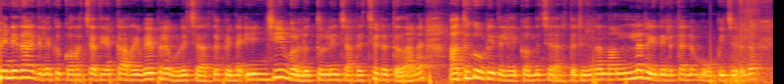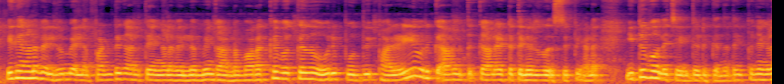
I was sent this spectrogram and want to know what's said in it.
പിന്നെ ഇതാ ഇതിലേക്ക് കുറച്ചധികം കറിവേപ്പില കൂടി ചേർത്ത് പിന്നെ ഇഞ്ചിയും വെളുത്തുള്ളിയും ചതച്ചെടുത്തതാണ്. അതുകൂടി ഇതിലേക്കൊന്ന് ചേർത്തിട്ട് ഇതിനെ നല്ല രീതിയിൽ തന്നെ മൂപ്പിച്ചെടുക്കുക ഇത് ഞങ്ങളെ വെല്ലുമ്മയല്ല പണ്ട് കാലത്ത് ഞങ്ങളെ വെല്ലുമ്മയും കാരണം മറക്കെ വെക്കുന്ന ഒരു പുതിയ പഴയ ഒരു കാലത്ത് കാലഘട്ടത്തിലൊരു റെസിപ്പിയാണ് ഇതുപോലെ ചെയ്തെടുക്കുന്നത്. ഇപ്പം ഞങ്ങൾ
